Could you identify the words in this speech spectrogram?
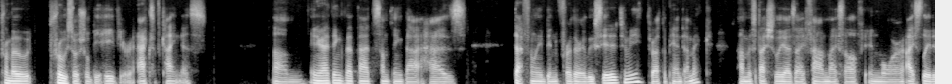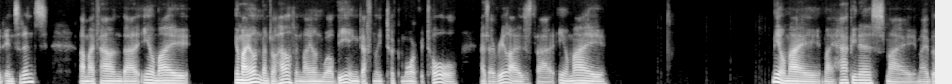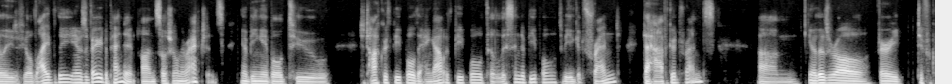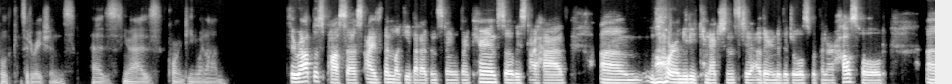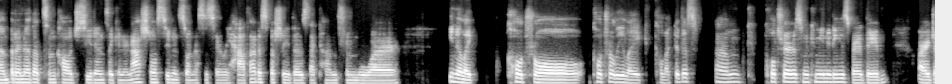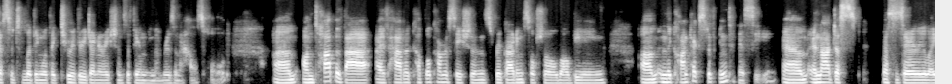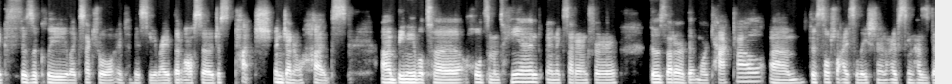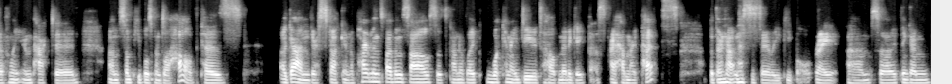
promote pro-social behavior, acts of kindness. Um, and I think that that's something that has definitely been further elucidated to me throughout the pandemic, um, especially as I found myself in more isolated incidents. Um, I found that you know my you know my own mental health and my own well-being definitely took more of a toll as i realized that you know my you know my my happiness my my ability to feel lively it was very dependent on social interactions you know being able to to talk with people to hang out with people to listen to people to be a good friend to have good friends um you know those are all very difficult considerations as you know as quarantine went on throughout this process, I've been lucky that I've been staying with my parents. So at least I have um, more immediate connections to other individuals within our household. Um, but I know that some college students, like international students, don't necessarily have that, especially those that come from more, you know, like cultural, culturally like collectivist um, cultures and communities where they are adjusted to living with like two or three generations of family members in a household. Um, on top of that, I've had a couple conversations regarding social well-being um, in the context of intimacy, um, and not just necessarily like physically like sexual intimacy, right? But also just touch in general, hugs, um, being able to hold someone's hand, and etc. And for those that are a bit more tactile, um, the social isolation I've seen has definitely impacted um, some people's mental health because again, they're stuck in apartments by themselves. So it's kind of like, what can I do to help mitigate this? I have my pets, but they're not necessarily people, right? Um, so I think I'm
